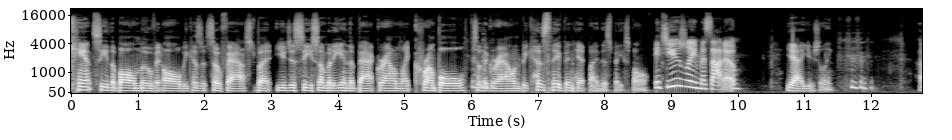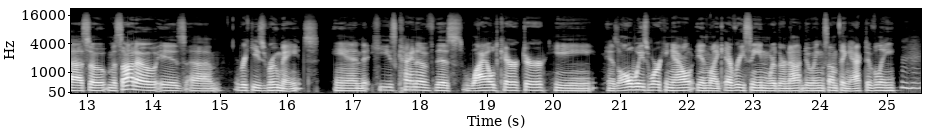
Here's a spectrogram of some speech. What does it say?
can't see the ball move at all because it's so fast, but you just see somebody in the background like crumple to the ground because they've been hit by this baseball. It's usually Masato. Yeah, usually. uh, so Masato is um, Riki's roommate, and he's kind of this wild character. He is always working out in like every scene where they're not doing something actively. Mm-hmm.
